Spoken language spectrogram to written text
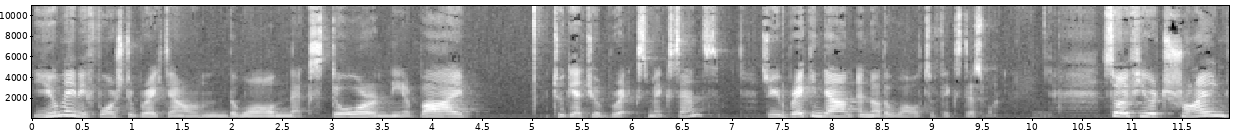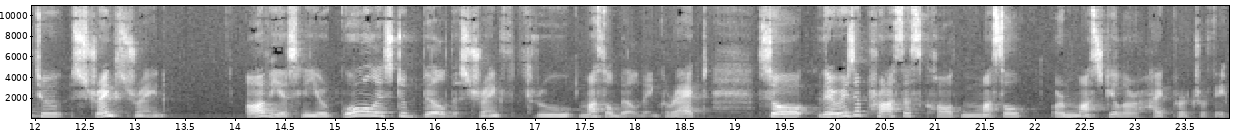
you may be forced to break down the wall next door or nearby to get your bricks. Make sense? So you're breaking down another wall to fix this one. So if you're trying to strength train, obviously your goal is to build strength through muscle building, correct? So there is a process called muscle or muscular hypertrophy.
